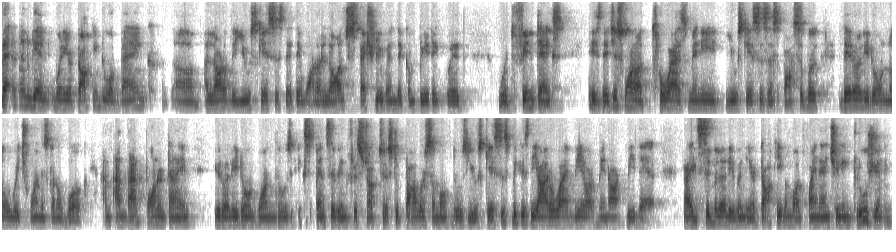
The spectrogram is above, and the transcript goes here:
uh, and, again, when you're talking to a bank, uh, a lot of the use cases that they want to launch, especially when they're competing with with fintechs, is they just want to throw as many use cases as possible. They really don't know which one is going to work. And at that point in time, you really don't want those expensive infrastructures to power some of those use cases because the ROI may or may not be there. Right. Similarly, when you're talking about financial inclusion,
